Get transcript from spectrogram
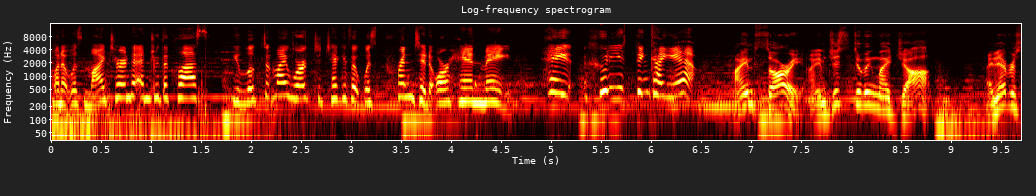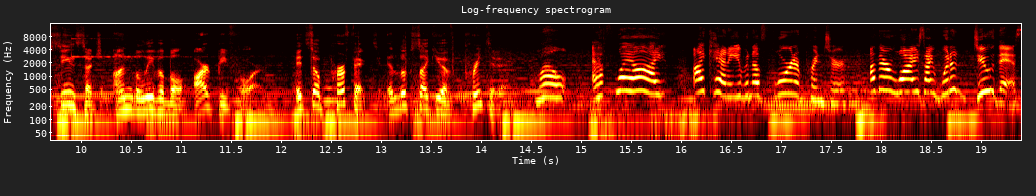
When it was my turn to enter the class, he looked at my work to check if it was printed or handmade. Hey, who do you think I am? I am sorry, I am just doing my job. I never seen such unbelievable art before. It's so perfect, it looks like you have printed it. Well, FYI, I can't even afford a printer. Otherwise, I wouldn't do this.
